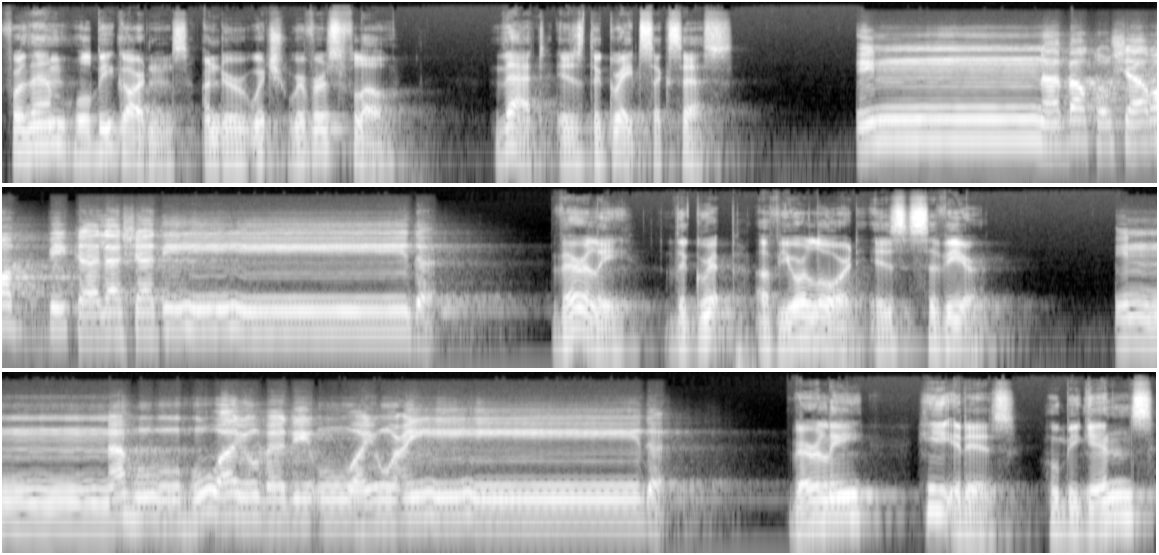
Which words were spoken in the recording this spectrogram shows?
for them will be gardens under which rivers flow. That is the great success. ان بطش ربك لشديد Verily, the grip of your Lord is severe. انه هو يبدئ ويعيد Verily, He it is who begins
